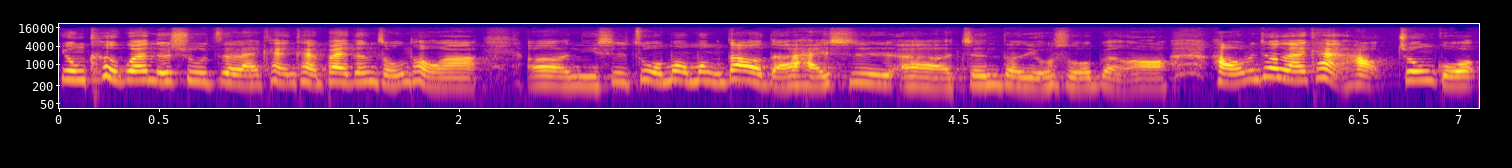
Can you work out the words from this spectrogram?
用客观的数字来看看拜登总统啊，呃，你是做梦梦到的，还是呃真的有所本哦？好，我们就来看，好，中国，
